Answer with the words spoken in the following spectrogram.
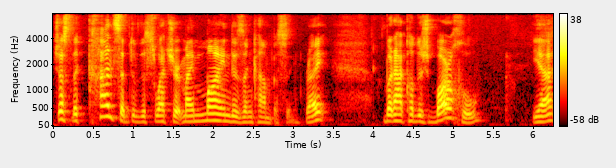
Just the concept of the sweatshirt, my mind is encompassing, right? But Hakadosh Baruch Hu, yeah,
